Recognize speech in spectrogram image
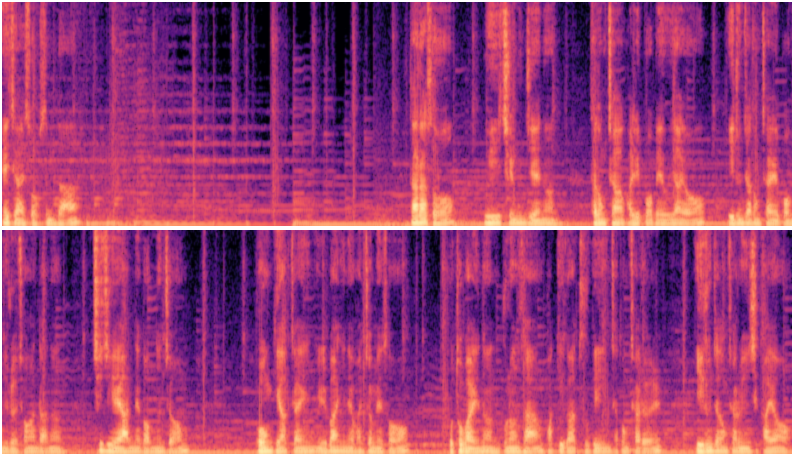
해지할 수 없습니다. 따라서 위 질문지에는 자동차 관리법에 의하여 이륜자동차의 범위를 정한다는 취지의 안내가 없는 점, 보험계약자인 일반인의 관점에서 오토바이는 문헌상 바퀴가 두 개인 자동차를 이륜자동차로 인식하여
